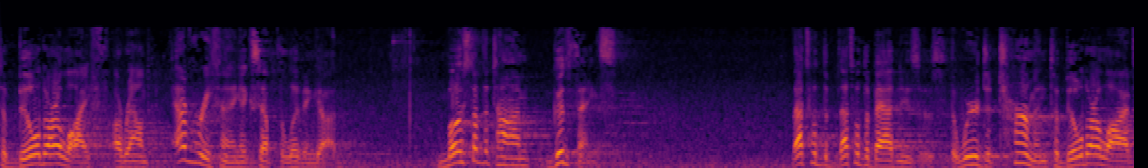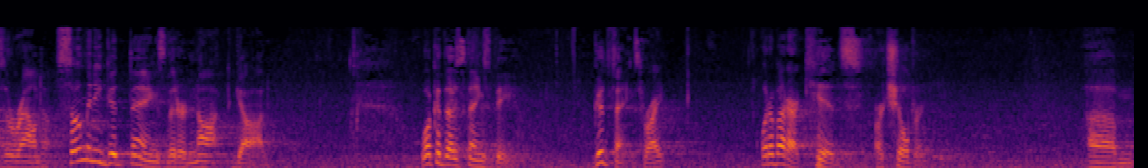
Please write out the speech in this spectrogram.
to build our life around everything except the living God. Most of the time, good things. That's what, the, that's what the bad news is. That we're determined to build our lives around so many good things that are not God. What could those things be? Good things, right? What about our kids, our children? Um,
